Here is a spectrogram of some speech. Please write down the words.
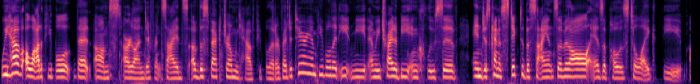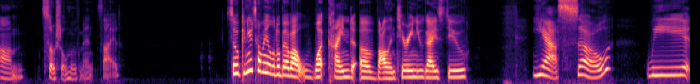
We have a lot of people that um, are on different sides of the spectrum. We have people that are vegetarian, people that eat meat, and we try to be inclusive and just kind of stick to the science of it all as opposed to like the um, social movement side. So can you tell me a little bit about what kind of volunteering you guys do? Yeah, so we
